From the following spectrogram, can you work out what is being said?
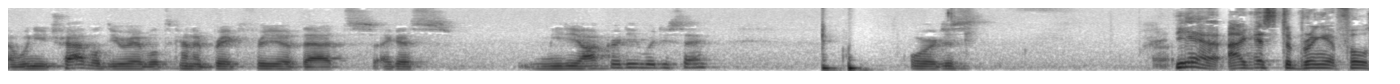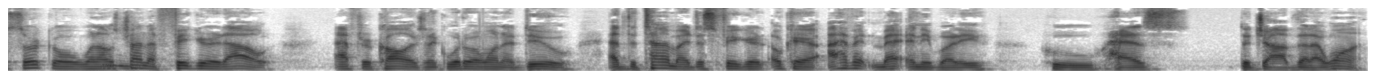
uh, when you traveled, you were able to kind of break free of that, I guess, mediocrity, would you say? Or just. Uh, yeah, I guess to bring it full circle, when I was hmm. trying to figure it out after college, like, what do I want to do? At the time, I just figured, okay, I haven't met anybody who has the job that I want.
